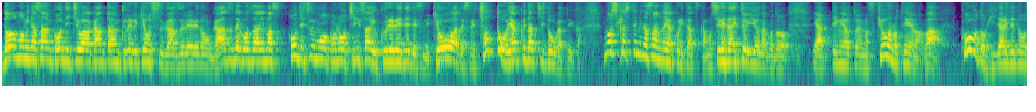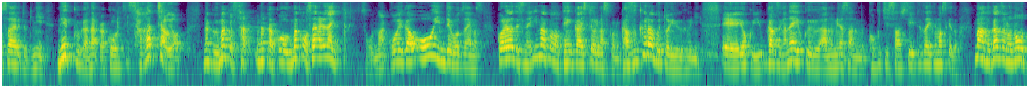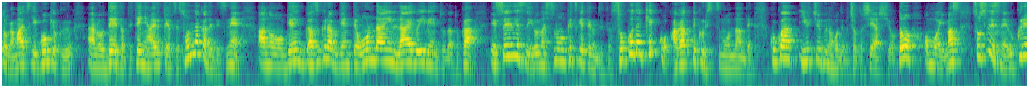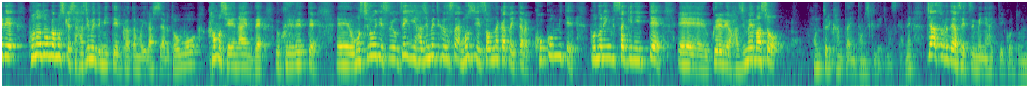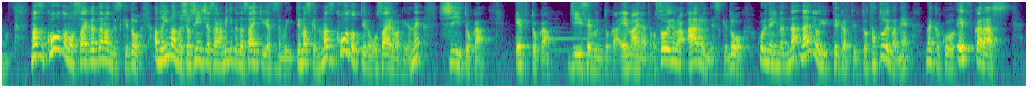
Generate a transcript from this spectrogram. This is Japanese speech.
どうも皆さんこんにちは。簡単ウクレレ教室ガズレレのガズでございます。本日もこの小さいウクレレでですね今日はですねちょっとお役立ち動画というかもしかして皆さんの役に立つかもしれないというようなことをやってみようと思います。今日のテーマはコードを左手で押さえるときにネックがなんかこう下がっちゃうよ。なんかうまくさなんかこううまく押さえられない。そんな声が多いんでございます。これはですね今この展開しておりますこのガズクラブというふうに、えー、よくガズがねよくあの皆さん告知させていただいてますけど、まあ、あのガズのノートが毎月5曲あのデータって手に入るってやつでその中でですねあのガズクラブ限定オンラインライブイベントだとか SNS でいろんな質問を受け付けてるんですけどそこで結構上がってくる質問なんでここは YouTube の方でもちょっとシェアしようと思います。そしてですねウクレレこの動画もしかして初めて見ている方もいらっしゃると思うかもしれないのでウクレレて、えー、面白いですよ。ぜひ始めてください。もしそんな方いたらここ見てこのリンク先に行って、えー、ウクレレを始めましょう。本当に簡単に楽しくできますからね。じゃあそれでは説明に入っていこうと思います。まずコードの押さえ方なんですけどあの今の初心者さんが見てくださいというやつでも言ってますけどまずコードっていうのを押さえるわけよね。C とか F とか G7 とか a マイナーとかそういうのがあるんですけどこれね今何を言ってるかというと例えばねなんかこう F から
